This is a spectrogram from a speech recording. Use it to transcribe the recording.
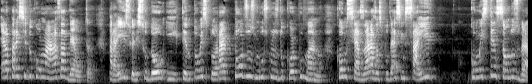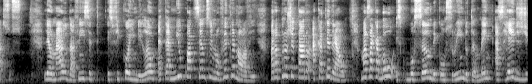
Era parecido com uma asa delta. Para isso, ele estudou e tentou explorar todos os músculos do corpo humano, como se as asas pudessem sair como extensão dos braços. Leonardo da Vinci ficou em Milão até 1499 para projetar a catedral, mas acabou esboçando e construindo também as redes de,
